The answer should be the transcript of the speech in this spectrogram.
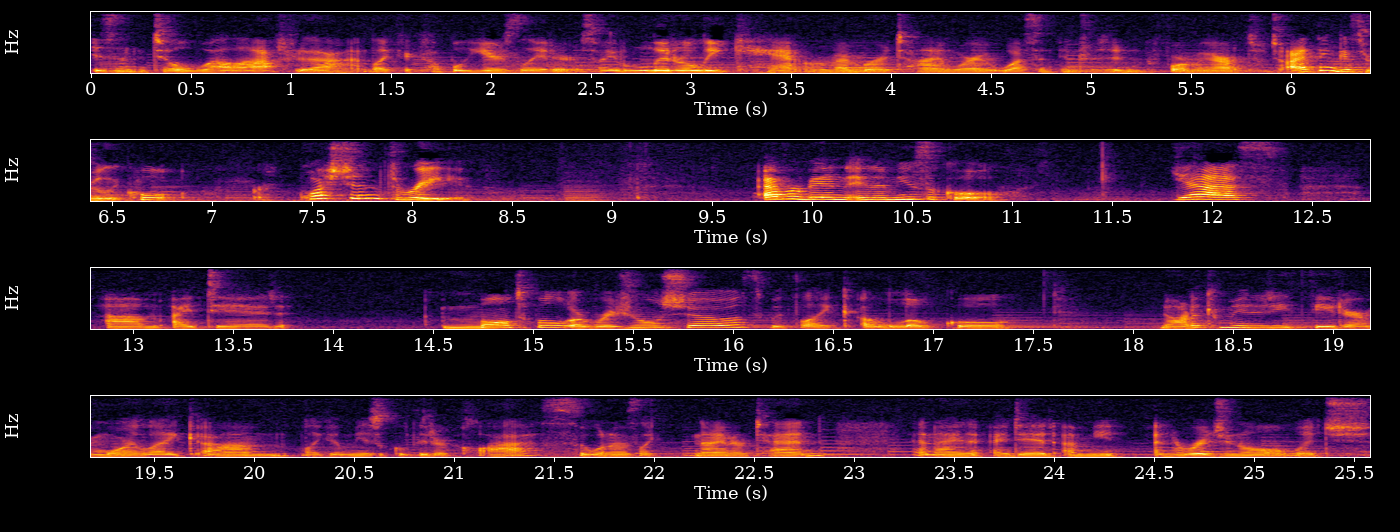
isn't until well after that, like a couple years later. So I literally can't remember a time where I wasn't interested in performing arts, which I think is really cool. Question three, ever been in a musical? Yes, um, I did multiple original shows with like a local not a community theater, more like um, like a musical theater class. So when I was like nine or ten, and I, I did a an original, which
